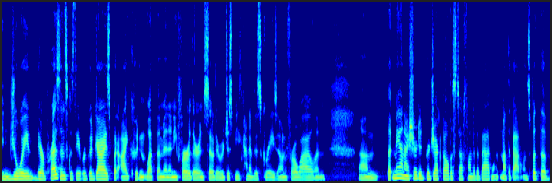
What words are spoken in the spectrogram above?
enjoy their presence because they were good guys, but I couldn't let them in any further, and so there would just be kind of this gray zone for a while. And um, but man, I sure did project all the stuff onto the bad one, not the bad ones, but the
